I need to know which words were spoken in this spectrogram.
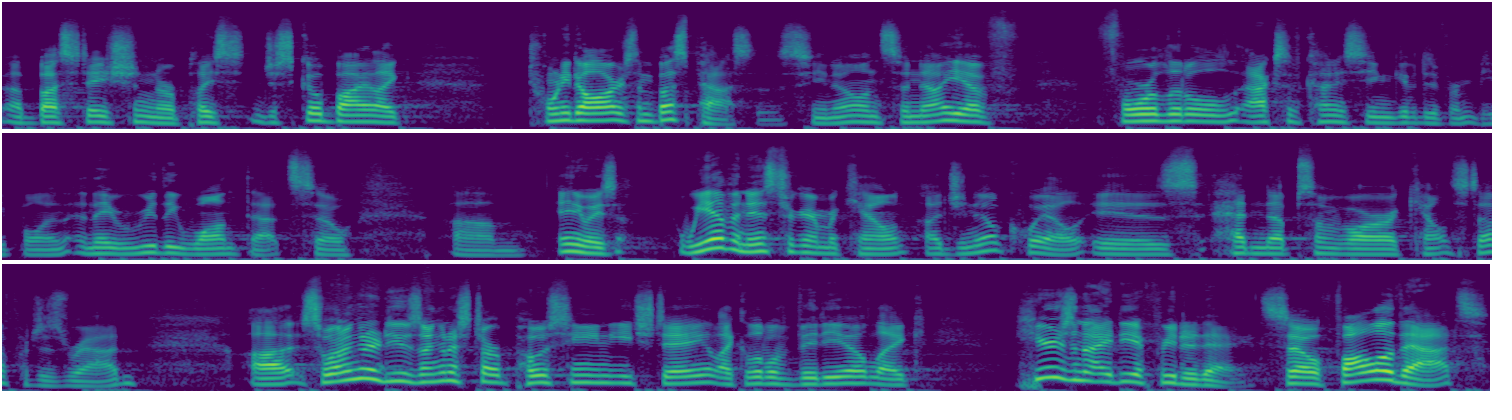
a bus station or a place, just go buy like $20 in bus passes, you know? And so now you have four little acts of kindness you can give to different people, and, and they really want that. So, um, anyways, we have an Instagram account. Uh, Janelle Quayle is heading up some of our account stuff, which is rad. Uh, so what I'm going to do is I'm going to start posting each day like a little video, like here's an idea for you today. So follow that,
